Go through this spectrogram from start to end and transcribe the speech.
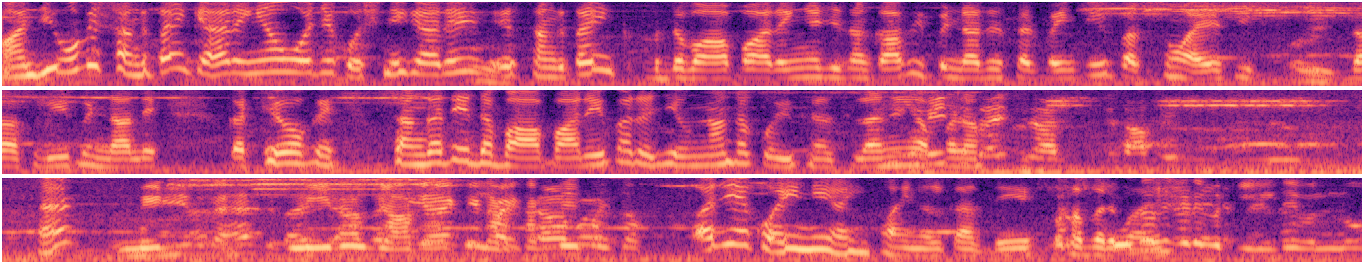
ਹਾਂਜੀ ਉਹ ਵੀ ਸੰਗਤਾਂ ਹੀ ਕਹਿ ਰਹੀਆਂ ਉਹ ਅਜੇ ਕੁਝ ਨਹੀਂ ਕਹਿ ਰਹੇ। ਇਹ ਸੰਗਤਾਂ ਹੀ ਦਬਾਅ ਪਾ ਰਹੀਆਂ ਜਿੱਦਾਂ ਕਾਫੀ ਪਿੰਡਾਂ ਦੇ ਸਰਪੰਚ ਵੀ ਪਰਸੋਂ ਆਏ ਸੀ 10 20 ਪਿੰਡਾਂ ਦੇ ਇਕੱਠੇ ਹੋ ਕੇ। ਸੰਗਤ ਹੀ ਦਬਾਅ ਪਾ ਰਹੀ ਪਰ ਅਜੇ ਉਹਨਾਂ ਦਾ ਕੋਈ ਫੈਸਲਾ ਨਹੀਂ ਆਪਣਾ। ਹੈ? ਮੀਡੀਆ ਨੂੰ ਕਹੇ ਮੀਡੀਆ ਜਾ ਕੇ ਕਿ ਲੜ ਸਕਦੇ ਸਾਹਿਬ ਅਜੇ ਕੋਈ ਨਹੀਂ ਅਸੀਂ ਫਾਈਨਲ ਕਰਦੇ ਖਬਰ ਉਹਨਾਂ ਦੇ ਬਾਰੇ ਜਿਹੜੇ ਵਕੀਲ ਦੇ ਵੱਲੋਂ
